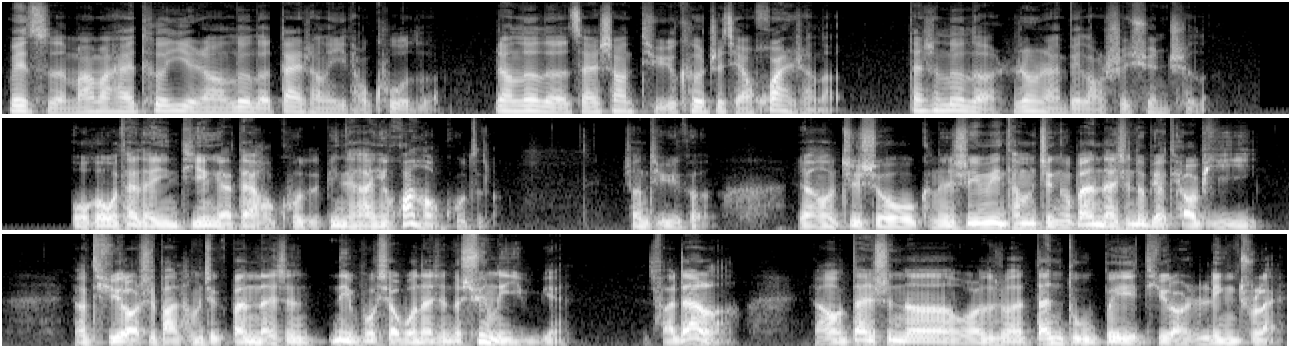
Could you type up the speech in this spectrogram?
为此，妈妈还特意让乐乐带上了一条裤子，让乐乐在上体育课之前换上了。但是乐乐仍然被老师训斥了。我和我太太已经提前给他带好裤子，并且他已经换好裤子了。上体育课，然后这时候可能是因为他们整个班男生都比较调皮，然后体育老师把他们整个班男生那波小波男生都训了一遍，罚站了。然后但是呢，我儿子说他单独被体育老师拎出来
